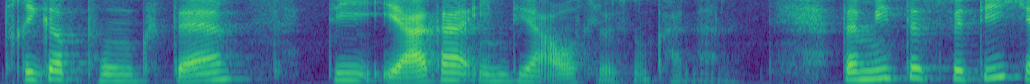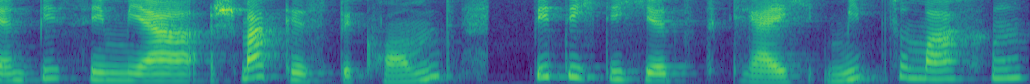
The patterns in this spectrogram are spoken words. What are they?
Triggerpunkte, die Ärger in dir auslösen können. Damit es für dich ein bisschen mehr Schmackes bekommt, bitte ich dich jetzt gleich mitzumachen.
